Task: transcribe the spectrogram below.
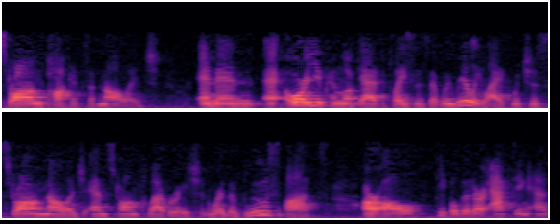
strong pockets of knowledge. And then, uh, or you can look at places that we really like, which is strong knowledge and strong collaboration, where the blue spots are all people that are acting as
